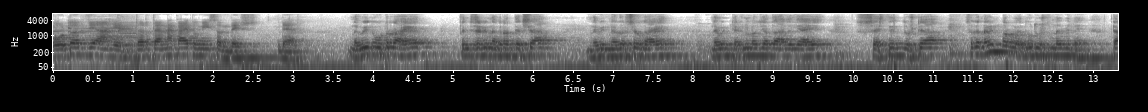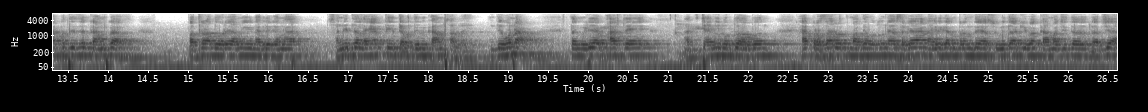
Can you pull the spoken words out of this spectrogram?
वोटर जे आहेत तर त्यांना काय तुम्ही संदेश द्याल? नवीन वोटर आहेत त्यांच्यासाठी नगराध्यक्षा नवीन नगरसेवक आहेत नवीन टेक्नॉलॉजी आता आलेली आहे. शैक्षणिकदृष्ट्या सगळं नवीन पर्व आहे दूरदृष्टी नवीन आहे. त्या पद्धतीचं कामकाज पत्राद्वारे आम्ही नागरिकांना सांगितलेलं आहे ते त्या पद्धतीने काम चालू आहे. ते होणार. तर मीडिया फास्ट आहे चॅनल बघतो आपण हा प्रसार माध्यमातून या सगळ्या नागरिकांपर्यंत या सुविधा किंवा कामाची दर्जा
